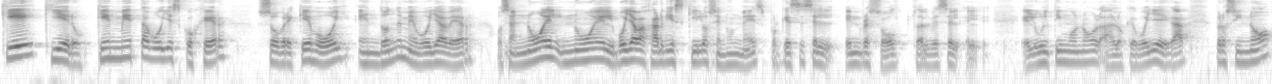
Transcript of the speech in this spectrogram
¿Qué quiero? ¿Qué meta voy a escoger? ¿Sobre qué voy? ¿En dónde me voy a ver? O sea, no el, no el voy a bajar 10 kilos en un mes, porque ese es el end result, tal vez el, el, último, ¿no? A lo que voy a llegar, pero si no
